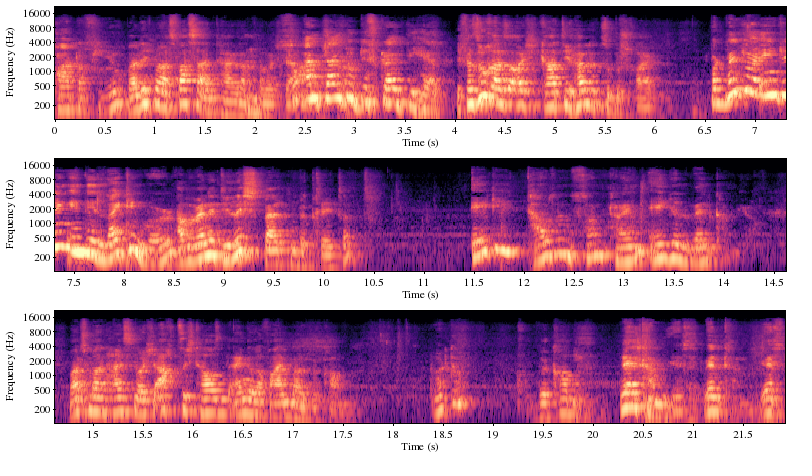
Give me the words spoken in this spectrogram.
part of you. Weil nicht mal das Wasser ein Teil davon euch So I'm trying to describe the hell. Ich versuche also euch gerade die Hölle zu beschreiben. But when you are entering in the lighting world, Aber wenn ihr die Lichtwelten betretet, 80,000 sometime angel welcome manchmal heißen euch 80.000 Engel auf einmal willkommen. Welcome? Willkommen. Welcome, yes, welcome, yes.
